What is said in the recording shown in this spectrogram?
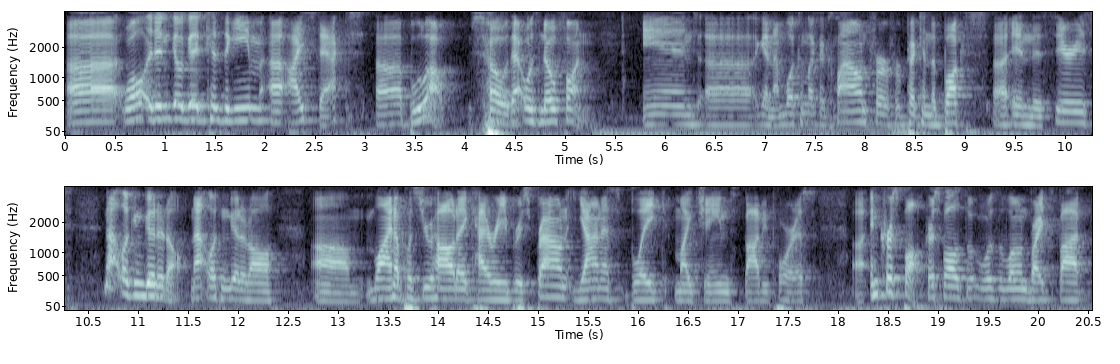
uh, well, it didn't go good because the game uh, I stacked uh, blew out, so that was no fun. And uh, again, I'm looking like a clown for for picking the Bucks uh, in this series. Not looking good at all. Not looking good at all. Um, lineup was Jrue Holiday, Kyrie, Bruce Brown, Giannis, Blake, Mike James, Bobby Portis, uh, and Chris Paul. Chris Paul was the, was the lone bright spot.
